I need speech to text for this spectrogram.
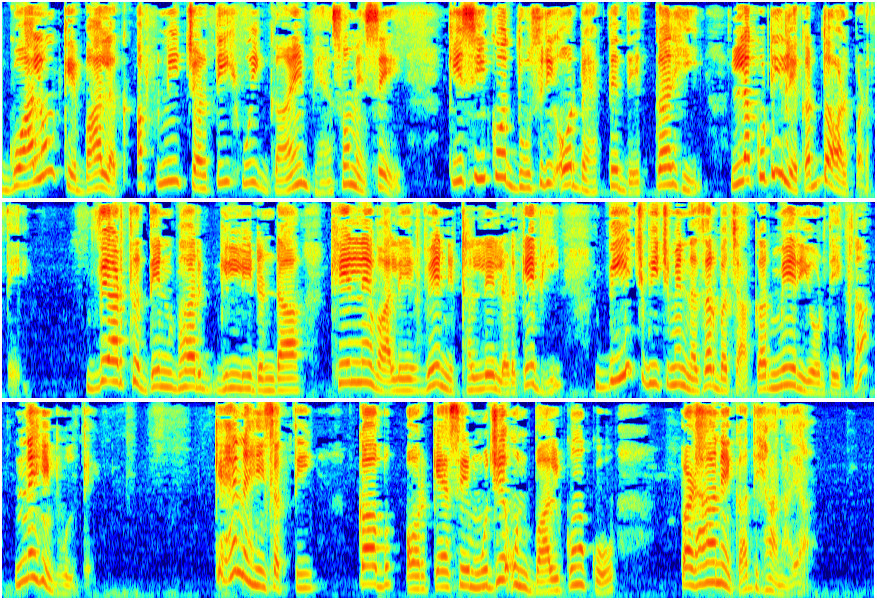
ग्वालों के बालक अपनी चढ़ती हुई गायें, भैंसों में से किसी को दूसरी ओर बहकते देखकर ही लकुटी लेकर दौड़ पड़ते। व्यर्थ दिन भर गिल्ली डंडा खेलने वाले वे निठल्ले लड़के भी बीच बीच में नज़र बचाकर मेरी ओर देखना नहीं भूलते। कह नहीं सकती कब और कैसे मुझे उन बालकों को पढ़ाने का ध्यान आया।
